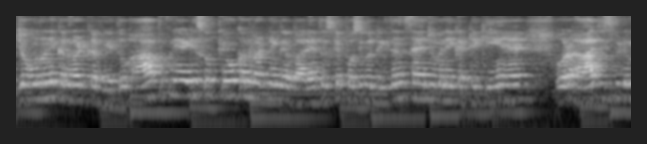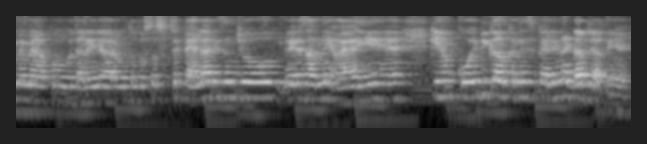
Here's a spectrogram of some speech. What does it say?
जो उन्होंने कन्वर्ट कर दिए। तो आप अपने आइडियाज़ को क्यों कन्वर्ट नहीं कर पा रहे हैं? तो इसके पॉसिबल रीजंस हैं जो मैंने इकट्ठे किए हैं और आज इस वीडियो में मैं आपको बताने जा रहा हूँ। तो दोस्तों, सबसे पहला रीज़न जो मेरे सामने आया ये है कि हम कोई भी काम करने से पहले ना डर जाते हैं।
